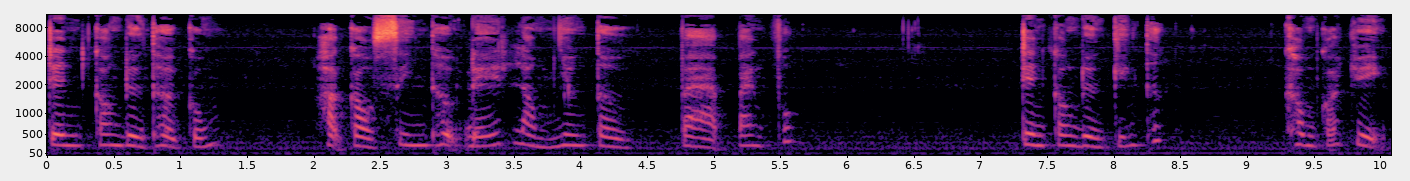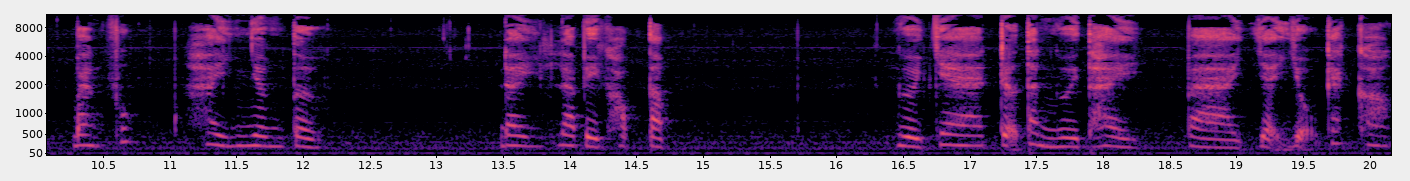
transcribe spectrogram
trên con đường thờ cúng, họ cầu xin thượng đế lòng nhân từ và ban phúc. Trên con đường kiến thức, không có chuyện ban phúc hay nhân từ. Đây là việc học tập người cha trở thành người thầy và dạy dỗ các con.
